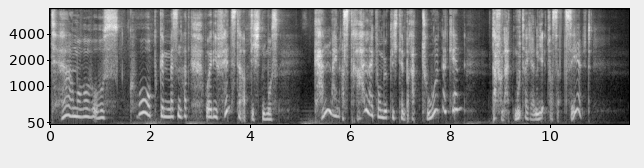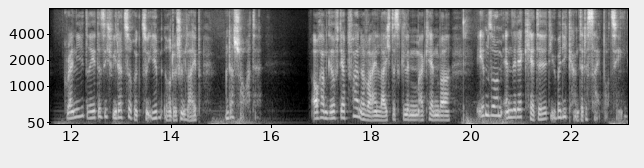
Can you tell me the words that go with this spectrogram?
Thermoskop gemessen hat, wo er die Fenster abdichten muss. Kann mein Astralleib womöglich Temperaturen erkennen? Davon hat Mutter ja nie etwas erzählt. Granny drehte sich wieder zurück zu ihrem irdischen Leib und erschauerte. Auch am Griff der Pfanne war ein leichtes Glimmen erkennbar, ebenso am Ende der Kette, die über die Kante des Sideboards hing.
